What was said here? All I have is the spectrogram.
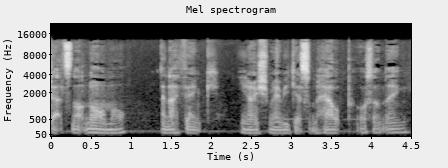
that's not normal, and I think you know you should maybe get some help or something.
